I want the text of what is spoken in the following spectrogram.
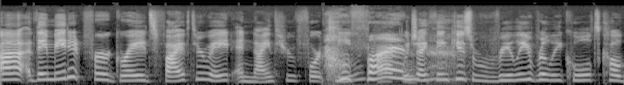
Uh, they made it for grades five through eight and nine through fourteen, Oh, fun. which I think is really really cool. It's called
